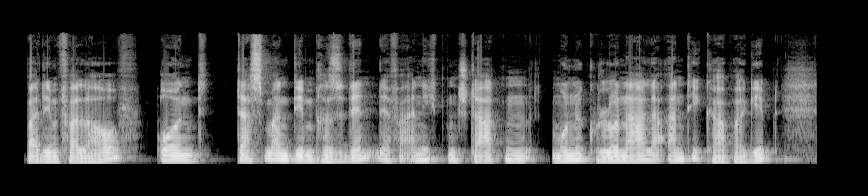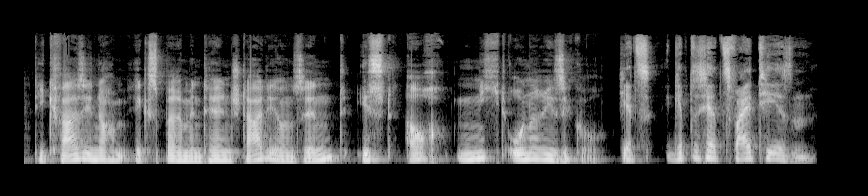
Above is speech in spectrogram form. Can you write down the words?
bei dem Verlauf und dass man dem Präsidenten der Vereinigten Staaten monoklonale Antikörper gibt, die quasi noch im experimentellen Stadium sind, ist auch nicht ohne Risiko. Jetzt gibt es ja zwei Thesen.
